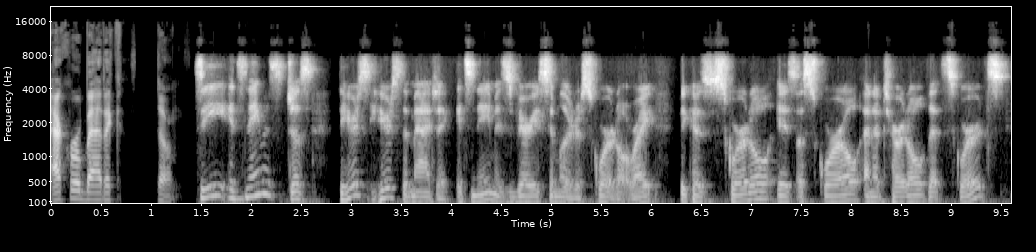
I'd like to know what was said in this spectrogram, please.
acrobatic stunts. See, its name is just here's here's the magic. Its name is very similar to Squirtle, right? Because Squirtle is a squirrel and a turtle that squirts,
